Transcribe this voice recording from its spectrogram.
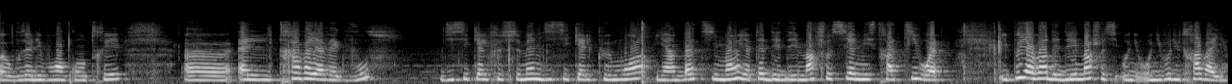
euh, vous allez vous rencontrer, elle travaille avec vous d'ici quelques semaines, d'ici quelques mois, il y a un bâtiment, il y a peut-être des démarches aussi administratives. Ouais, il peut y avoir des démarches aussi au, niveau du travail.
